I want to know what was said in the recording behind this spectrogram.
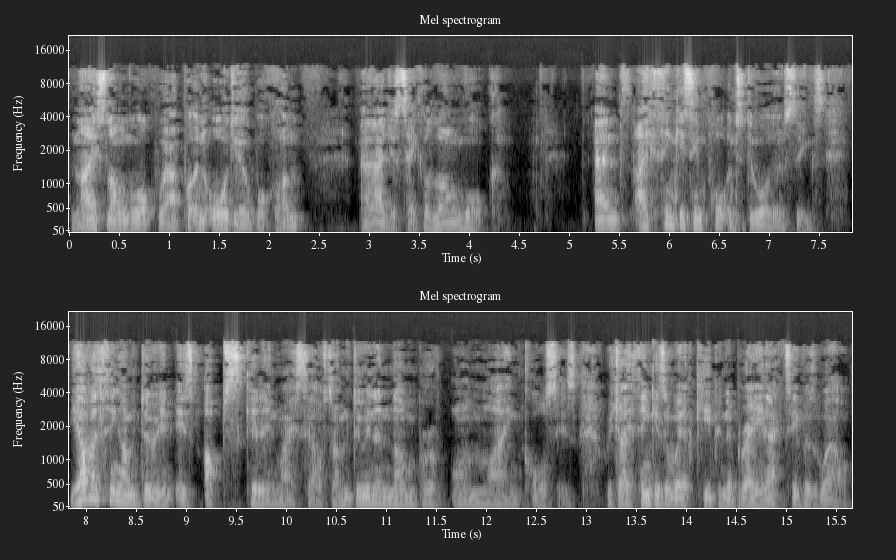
A nice long walk where I put an audio book on and I just take a long walk. And I think it's important to do all those things. The other thing I'm doing is upskilling myself. So I'm doing a number of online courses, which I think is a way of keeping the brain active as well.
